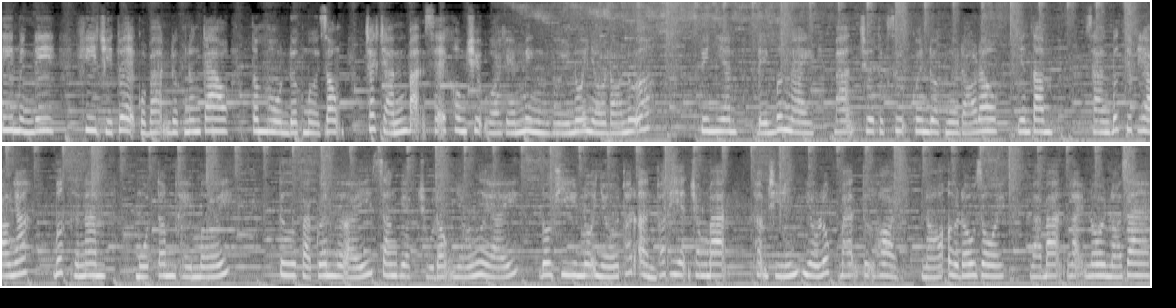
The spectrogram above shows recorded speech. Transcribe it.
Tin mình đi, khi trí tuệ của bạn được nâng cao, tâm hồn được mở rộng, chắc chắn bạn sẽ không chịu gói ghém mình với nỗi nhớ đó nữa. Tuy nhiên, đến bước này, bạn chưa thực sự quên được người đó đâu, yên tâm. Sang bước tiếp theo nhé. Bước thứ năm, một tâm thế mới. Từ phải quên người ấy sang việc chủ động nhớ người ấy, đôi khi nỗi nhớ thoát ẩn thoát hiện trong bạn, thậm chí nhiều lúc bạn tự hỏi nó ở đâu rồi và bạn lại lôi nó ra,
